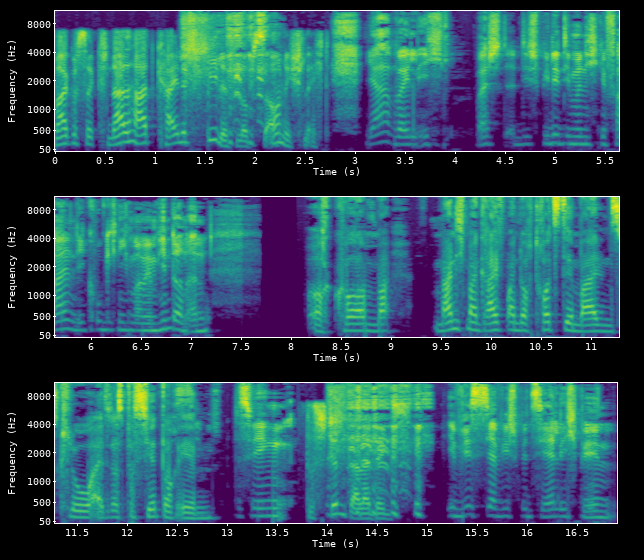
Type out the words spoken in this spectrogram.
Markus, der knallhart keine Spiele-Flops, auch nicht schlecht. Ja, weil ich, weißt die Spiele, die mir nicht gefallen, die gucke ich nicht mal mit dem Hintern an. Ach komm, manchmal greift man doch trotzdem mal ins Klo, also das passiert doch eben. Deswegen. Das stimmt allerdings. ihr wisst ja, wie speziell ich bin.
